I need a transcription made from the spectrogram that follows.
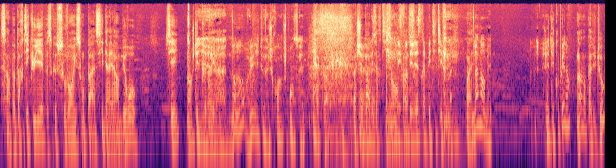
c'est un peu particulier parce que souvent ils sont pas assis derrière un bureau. Si Non, je dis une connerie là. euh, non, non, oui, je crois, je pense. oui. D'accord. Bah, je sais pas, euh, les artisans. Ils enfin, font des gestes répétitifs. Ouais. Non, non, mais j'ai été coupé, non? Non, non, pas du tout.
